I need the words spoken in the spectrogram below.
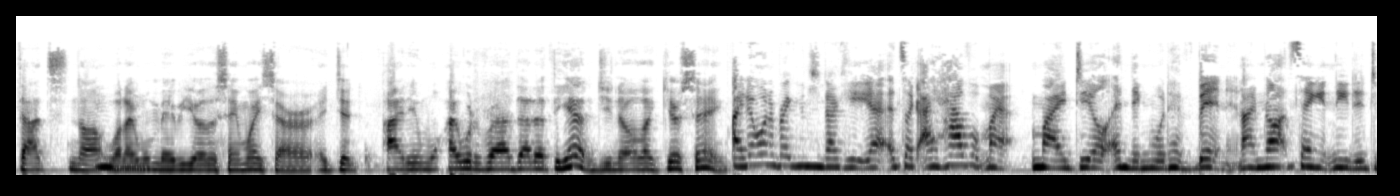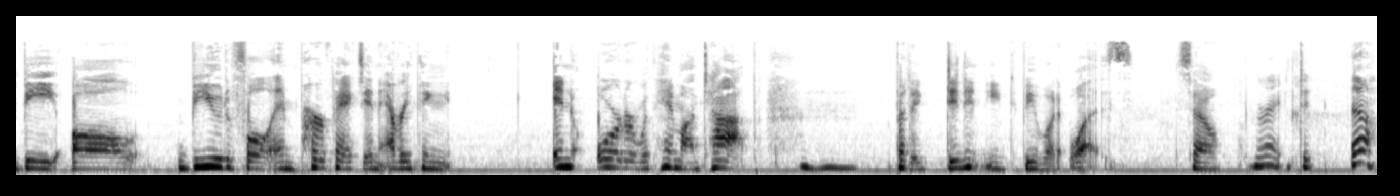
That's not what I mm-hmm. want. Maybe you're the same way, Sara. I did. I didn't. I would have read that at the end. You know, like you're saying. I don't want to break into Nucky. yet. It's like I have what my my ideal ending would have been, and I'm not saying it needed to be all beautiful and perfect and everything in order with him on top, but it didn't need to be what it was. So right. Did, yeah,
